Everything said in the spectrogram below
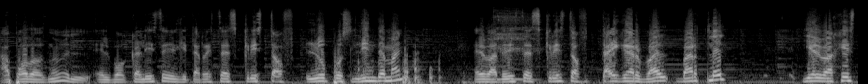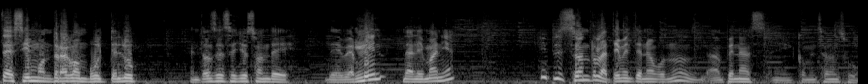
apodos, ¿no? El, vocalista y el guitarrista es Christoph Lupus Lindemann. El baterista es Christoph Tiger Bartlett. Y el bajista es Simon Dragon Bultelup. Entonces ellos son de, de Berlín, de Alemania. Y pues son relativamente nuevos, ¿no? Apenas eh, comenzaron su,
